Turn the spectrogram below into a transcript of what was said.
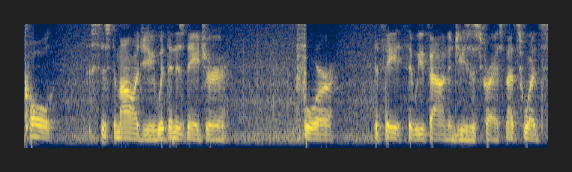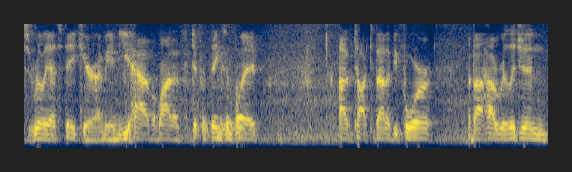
cult systemology within his nature for the faith that we found in Jesus Christ. And that's what's really at stake here. I mean, you have a lot of different things in play. I've talked about it before about how religion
